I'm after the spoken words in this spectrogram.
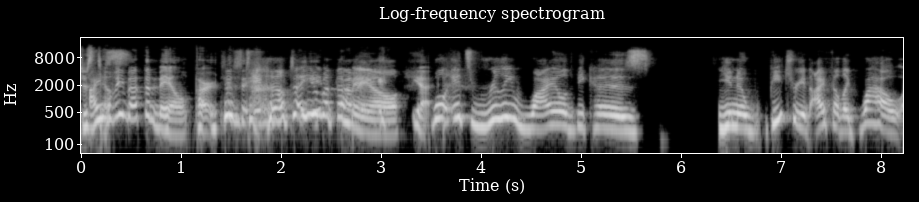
Just tell me about the mail part. Just, I'll tell you about the mail. Yeah. Well, it's really wild because you know, Beach Read, I felt like, wow,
